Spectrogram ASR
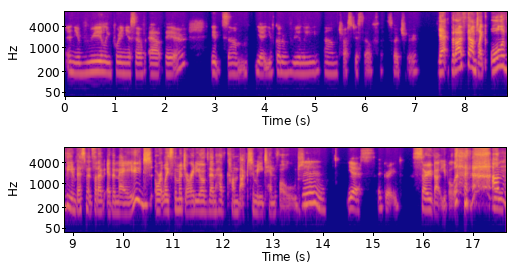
and you're really putting yourself out there it's um yeah you've got to really um, trust yourself that's so true yeah, but I've found like all of the investments that I've ever made, or at least the majority of them, have come back to me tenfold. Mm, yes, agreed. So valuable. um,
